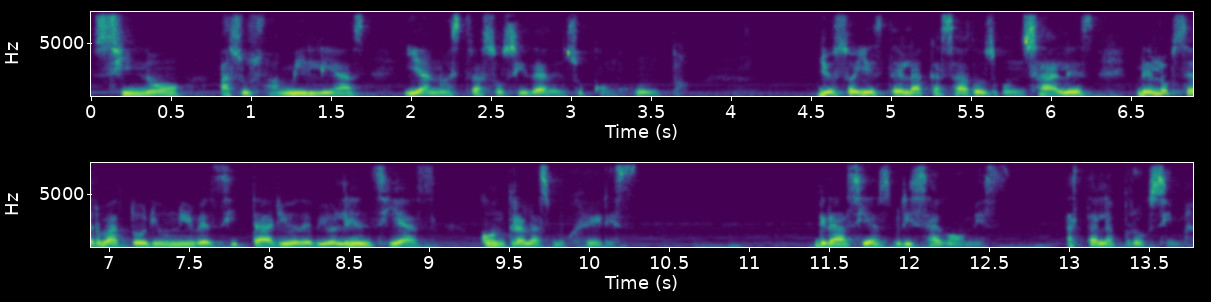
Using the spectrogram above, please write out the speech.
sino a sus familias y a nuestra sociedad en su conjunto. Yo soy Estela Casados González del Observatorio Universitario de Violencias contra las mujeres. Gracias, Brisa Gómez. Hasta la próxima.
